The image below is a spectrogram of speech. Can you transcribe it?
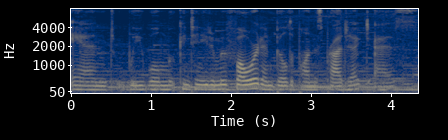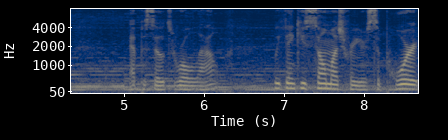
and we will continue to move forward and build upon this project as episodes roll out. We thank you so much for your support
